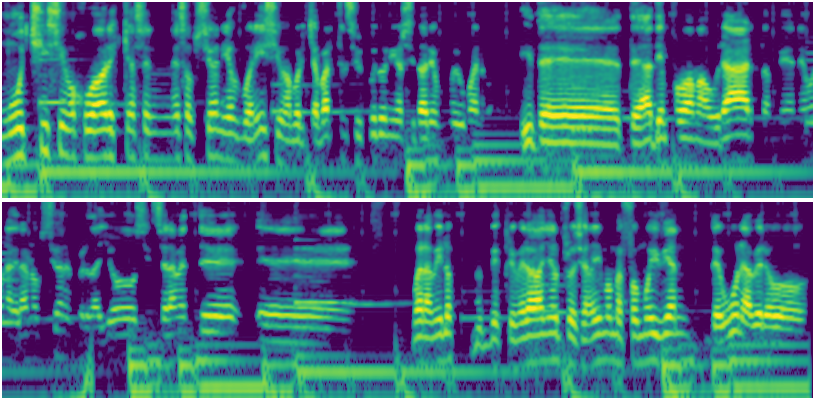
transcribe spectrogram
muchísimos jugadores que hacen esa opción y es buenísima porque aparte el circuito universitario es muy bueno y te, te da tiempo a madurar también es una gran opción en verdad yo sinceramente eh, bueno a mí los, mis primeros años del profesionalismo me fue muy bien de una pero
